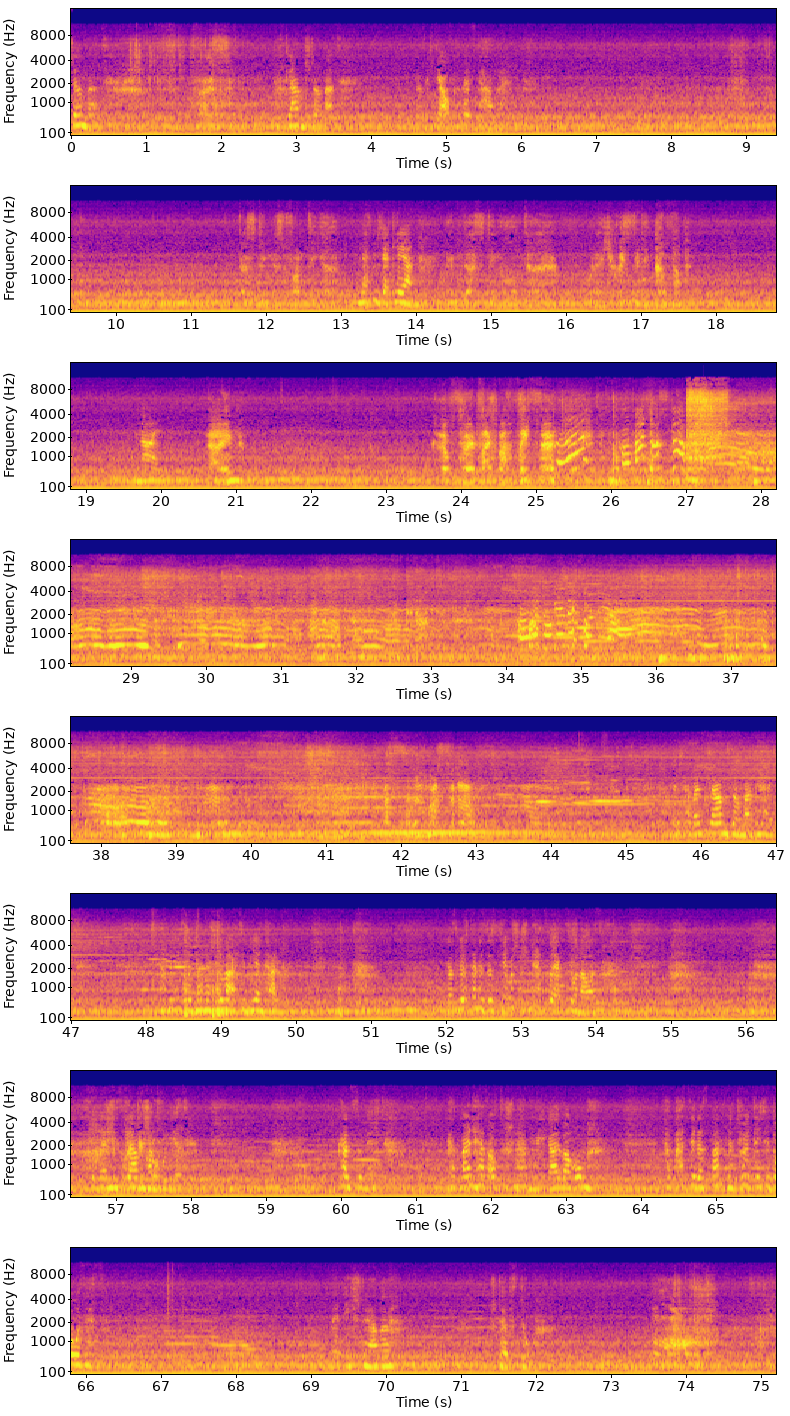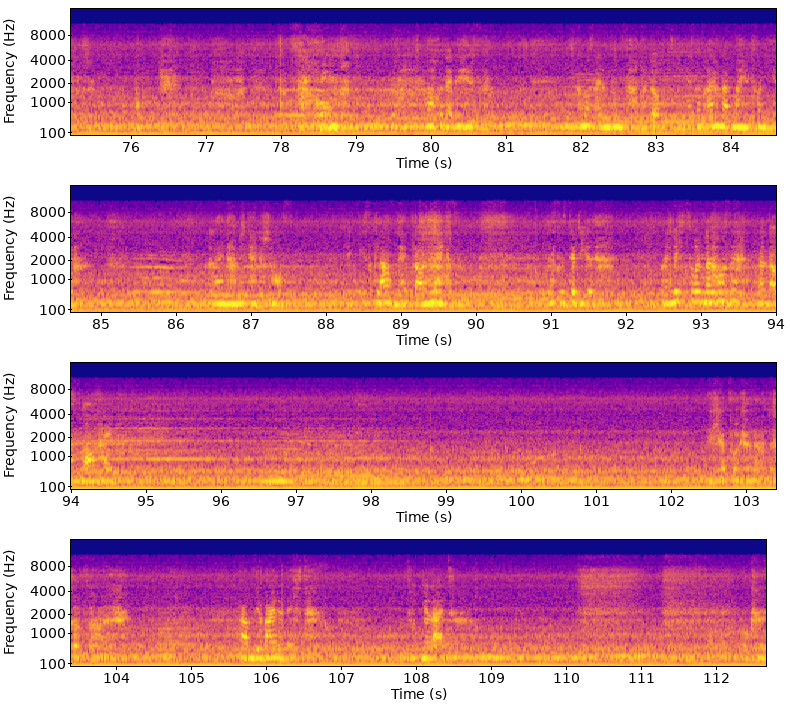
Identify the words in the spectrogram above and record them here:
Stirnband. Was? Das Sklavenstirnband, das ich dir aufgesetzt habe. Das Ding ist von dir. Lass mich erklären. Nimm das Ding runter, oder ich riss dir den Kopf ab. Nein. Nein? Klopfst du etwa? Ich mach Witze? Äh? Kommando, stopp! Kommando, Ich habe ein Sklavenstirnband gehackt. Damit ich es mit meiner Stimme aktivieren kann. Das löst eine systemische Schmerzreaktion aus. So werden die Sklaven kontrolliert. Kannst du nicht. Hört mein Herz auf zu schlagen, egal warum. Verpasst dir das Band eine tödliche Dosis. Wenn ich sterbe, stirbst du. Warum? Ich Hilfe. Ich komme aus einem Windfarmerdorf, etwa 300 Meilen von hier. Alleine habe ich keine Chance. Gegen die Sklavenhändler und Lex. Das ist der Deal. Bring mich zurück nach Hause, dann darfst du auch heim. Ich habe wohl keine andere Wahl. Haben wir beide nicht. Tut mir leid. Okay.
